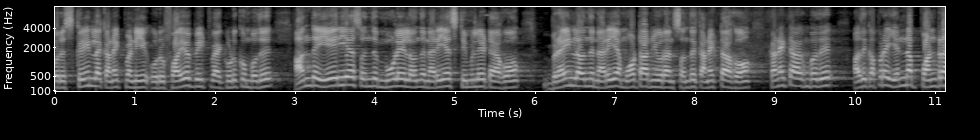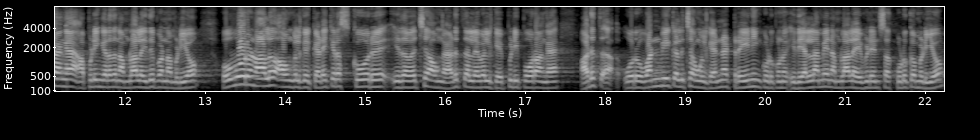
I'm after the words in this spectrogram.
ஒரு ஸ்க்ரீனில் கனெக்ட் பண்ணி ஒரு ஃபயோ பீட் பேக் கொடுக்கும்போது அந்த ஏரியாஸ் வந்து மூளையில் வந்து நிறைய ஸ்டிமுலேட் ஆகும். பிரெயினில் வந்து நிறைய மோட்டார் நியூரான்ஸ் வந்து கனெக்ட் ஆகும். கனெக்ட் ஆகும்போது அதுக்கப்புறம் என்ன பண்ணுறாங்க அப்படிங்கிறத நம்மளால் இது பண்ண முடியும். ஒவ்வொரு நாளும் அவங்களுக்கு கிடைக்கிற ஸ்கோரு இதை வச்சு அவங்க அடுத்த லெவலுக்கு எப்படி போகிறாங்க அடுத்த ஒரு ஒன் வீக் கழித்து அவங்களுக்கு என்ன ட்ரைனிங் கொடுக்கணும் இது எல்லாமே நம்மளால் எவிடென்ஸாக கொடுக்க முடியும்.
